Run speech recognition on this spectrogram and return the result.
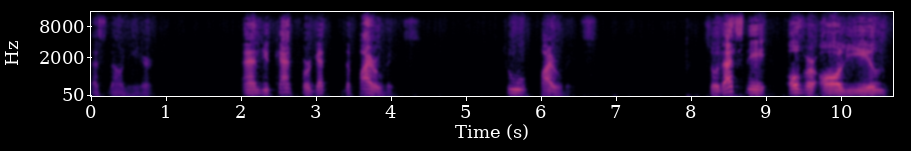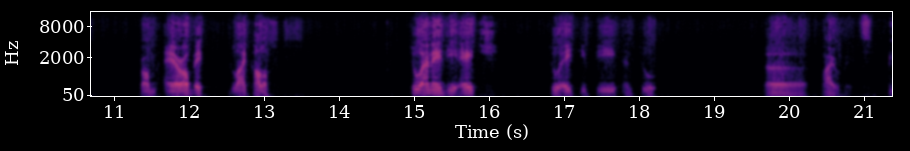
That's down here. And you can't forget the pyruvates, two pyruvates. So that's the overall yield from aerobic glycolysis. Two NADH, two ATP, and two uh, pyruvates.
